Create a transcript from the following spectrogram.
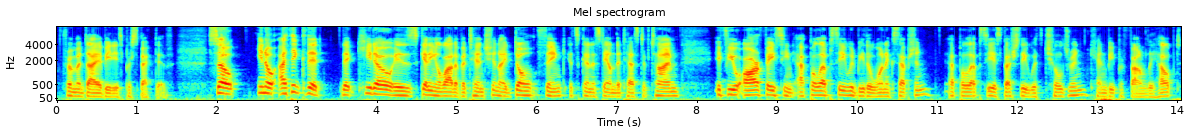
from a diabetes perspective. So, you know, I think that, that keto is getting a lot of attention. I don't think it's going to stand the test of time. If you are facing epilepsy, would be the one exception. Epilepsy, especially with children, can be profoundly helped.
